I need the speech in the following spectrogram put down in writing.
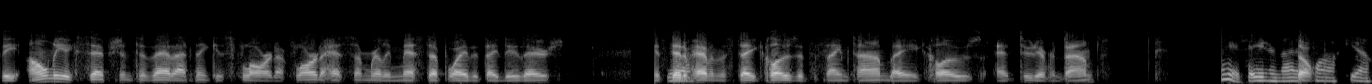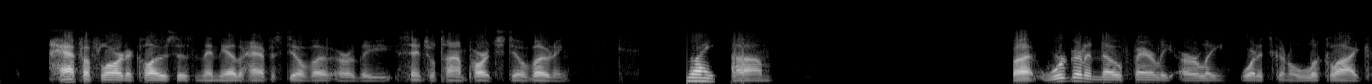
The only exception to that, I think, is Florida. Florida has some really messed up way that they do theirs. Instead of having the state close at the same time, they close at two different times. I think it's eight or nine So- o'clock, yeah. Half of Florida closes, and then the other half is still vote, or the central time part's still voting. Right. Um, but we're going to know fairly early what it's going to look like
